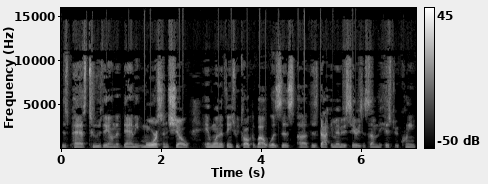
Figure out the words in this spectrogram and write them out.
this past Tuesday on the Danny Morrison show, and one of the things we talked about was this uh, this documentary series and some of the history of Queen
